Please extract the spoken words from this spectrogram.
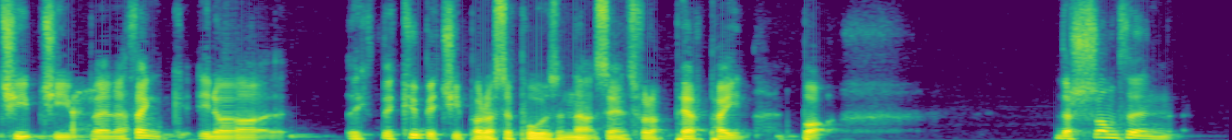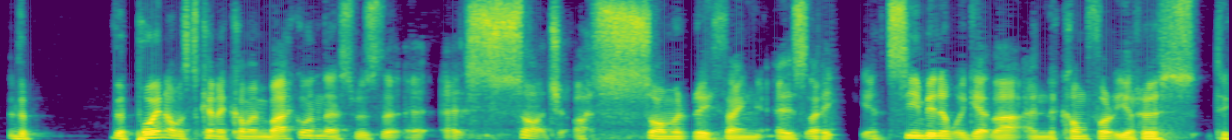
cheap, cheap, and I think you know uh, they, they could be cheaper, I suppose, in that sense for a per pint. But there's something the the point I was kind of coming back on this was that it, it's such a summary thing. Is like and seeing being able to get that in the comfort of your house to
